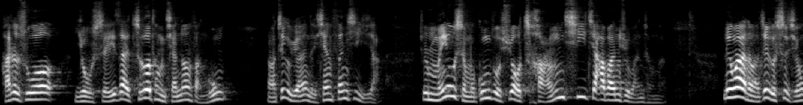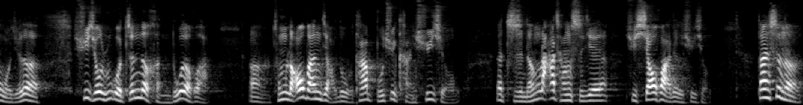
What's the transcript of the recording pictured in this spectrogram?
还是说有谁在折腾前端返工，啊，这个原因得先分析一下，就是没有什么工作需要长期加班去完成的。另外呢，这个事情我觉得需求如果真的很多的话，啊，从老板角度他不去砍需求。那只能拉长时间去消化这个需求，但是呢，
